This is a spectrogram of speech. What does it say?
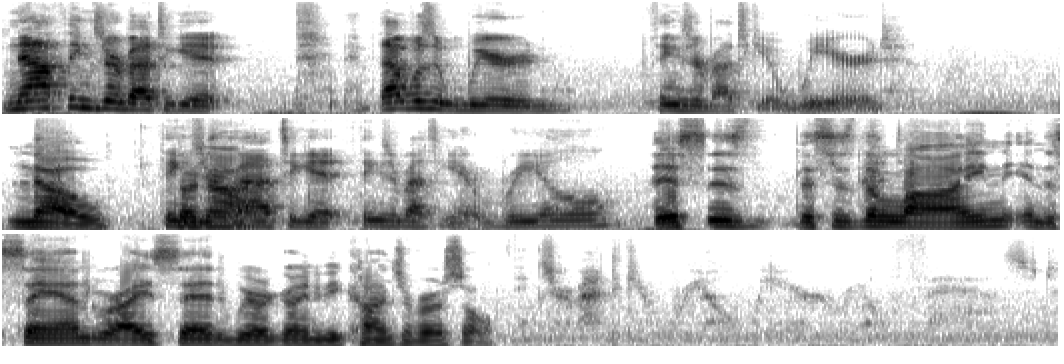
now things are about to get. That wasn't weird. Things are about to get weird. No, Things they're not. about to get. Things are about to get real. This is this is the line in the sand where I said we are going to be controversial. Things are about to get real weird, real fast.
